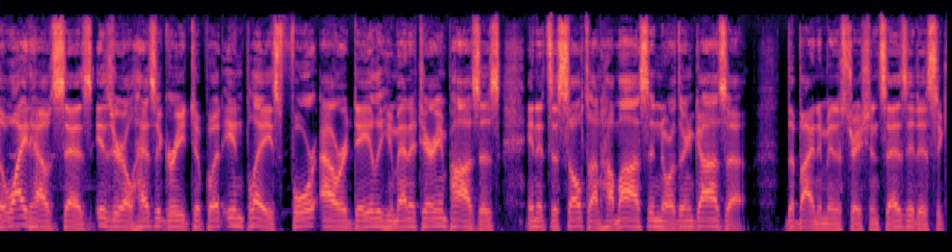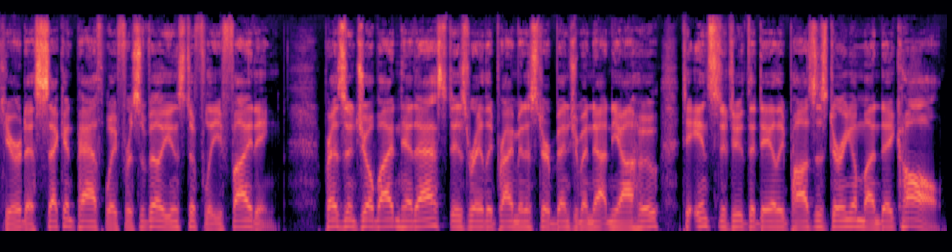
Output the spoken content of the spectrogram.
the White House says Israel has agreed to put in place four hour daily humanitarian pauses in its assault on Hamas in northern Gaza. The Biden administration says it has secured a second pathway for civilians to flee fighting. President Joe Biden had asked Israeli Prime Minister Benjamin Netanyahu to institute the daily pauses during a Monday call.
